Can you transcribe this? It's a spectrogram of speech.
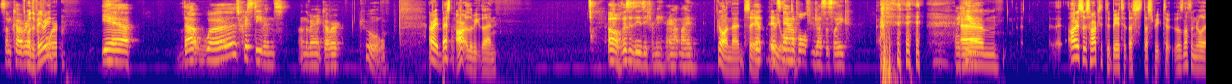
some coverage. Oh, the variant? before- Yeah, that was Chris Stevens on the variant cover. Cool. All right, best art of the week then. Oh, this is easy for me. I got mine. Go on then, say it. It, it's. Manapul from Justice League. I can't. um, honestly, it's hard to debate it this this week. To, there's nothing really.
